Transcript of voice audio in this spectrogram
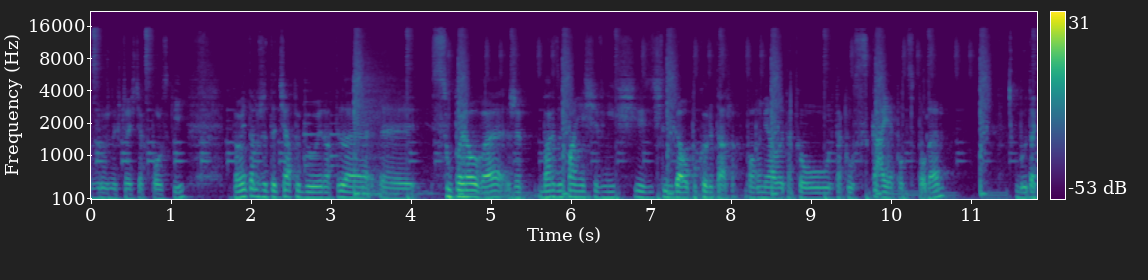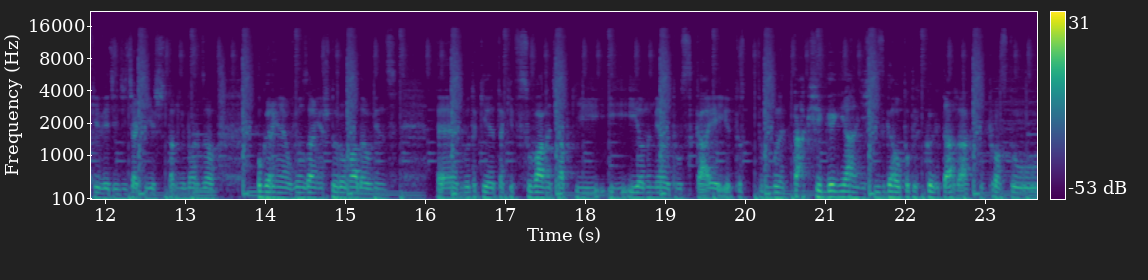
w, różnych częściach Polski. Pamiętam, że te ciapy były na tyle e, superowe, że bardzo fajnie się w nich ślizgało po korytarzach, one miały taką, taką skaję pod spodem. Były takie, wiecie, dzieciaki jeszcze tam nie bardzo ogarniają wiązanie sznurowadeł, więc E, to były takie, takie wsuwane ciapki i, i one miały tą skaję i to, to w ogóle tak się genialnie ślizgało po tych korytarzach. Po prostu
